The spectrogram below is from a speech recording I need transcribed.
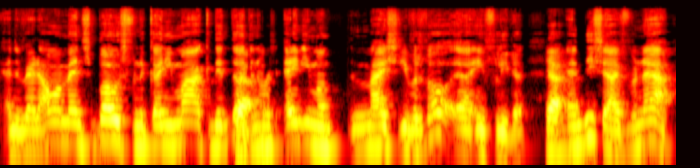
en er werden allemaal mensen boos van dat kan je niet maken, dit, dat. Ja. En er was één iemand, een meisje, die was wel eh invalide. Ja, En die zei van, nou ja,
